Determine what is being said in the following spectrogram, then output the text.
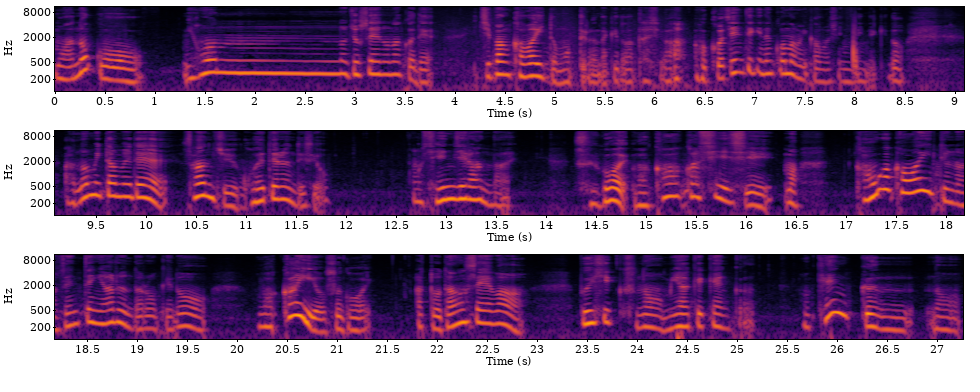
もうあの子日本の女性の中で一番可愛いと思ってるんだけど私は。個人的な好みかもしれないんだけどあの見た目で30超えてるんですよ。信じらんない。すごい。若々しいしまあ顔が可愛いっていうのは前提にあるんだろうけど若いよすごい。あと男性は V6 の三宅健くん健くんの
